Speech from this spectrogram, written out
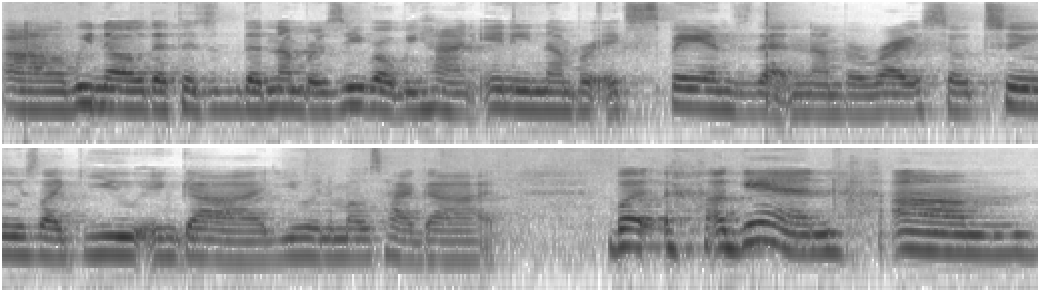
Uh, we know that the number zero behind any number expands that number, right? So two is like you and God, you and the Most High God. But again, um,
